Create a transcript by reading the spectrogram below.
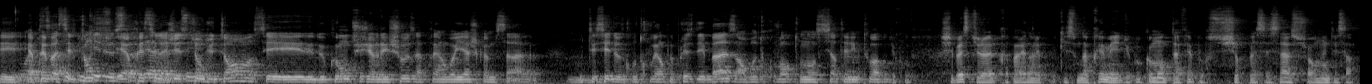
et après, c'est bah, c'est le temps. Et après, c'est la gestion du temps, c'est de comment tu gères les choses après un voyage comme ça, euh, où tu essaies de te retrouver un peu plus des bases en retrouvant ton ancien territoire du coup. Je sais pas si tu l'avais préparé dans les questions d'après, mais du coup, comment t'as fait pour surpasser ça, surmonter ça?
